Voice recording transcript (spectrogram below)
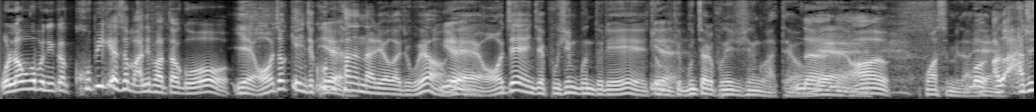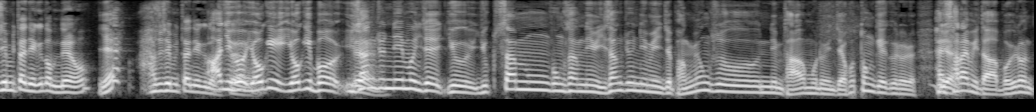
올라온 거 보니까 코빅에서 많이 봤다고. 예, 어저께 이제 코믹하는 날이어가지고요. 예. 예. 어제 이제 보신 분들이 좀 예. 이렇게 문자를 보내주시는 것 같아요. 네, 예. 네. 아유, 고맙습니다. 뭐 예. 아주, 아주 재밌다는 얘기는 없네요. 예? 아주 재밌다는 얘기는 아니, 없어요. 예. 요 여기, 여기 뭐, 이상준님은 이제, 그, 6303님, 이상준 님이 이제 박명수 님 다음으로 이제 호통 개그를 할 예. 사람이다. 뭐 이런,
